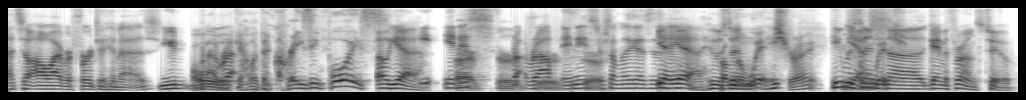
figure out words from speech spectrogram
That's how I refer to him as. You, Oh, Ra- the guy with the crazy voice. oh yeah, I- Innes, Sure, Ra- Ralph sure, Innes or something like that. yeah, yeah. Who's from the witch, He, right? he was Yeah, in uh, Game of Thrones too.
